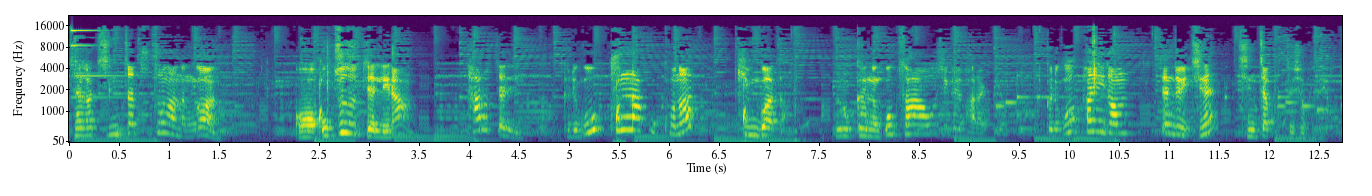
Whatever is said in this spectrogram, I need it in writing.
제가 진짜 추천하는 건 어, 옥수수 젤리랑 타로 젤리 그리고 쿤나 코코넛 김과자 이렇게는 꼭 사오시길 바랄게요. 그리고 편의점 샌드위치는 진짜 꼭 드셔보세요.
